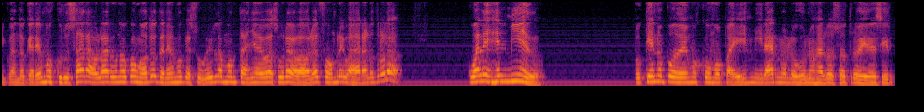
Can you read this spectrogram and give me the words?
y cuando queremos cruzar a hablar uno con otro tenemos que subir la montaña de basura debajo de la alfombra y bajar al otro lado. ¿Cuál es el miedo? ¿Por qué no podemos como país mirarnos los unos a los otros y decir,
